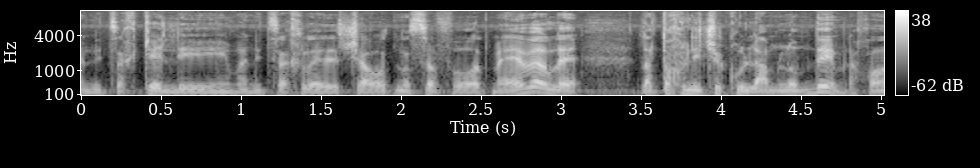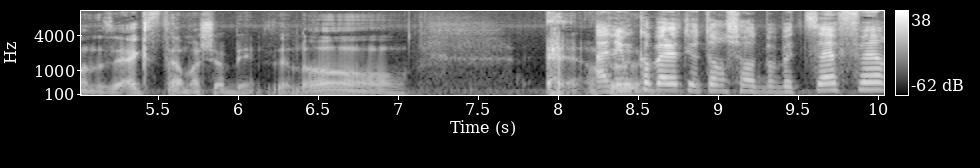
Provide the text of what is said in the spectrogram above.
אני צריך כלים, אני צריך שעות נוספות, מעבר לתוכנית שכולם לומדים, נכון? זה אקסטרה משאבים, זה לא... אני מקבלת יותר שעות בבית ספר,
